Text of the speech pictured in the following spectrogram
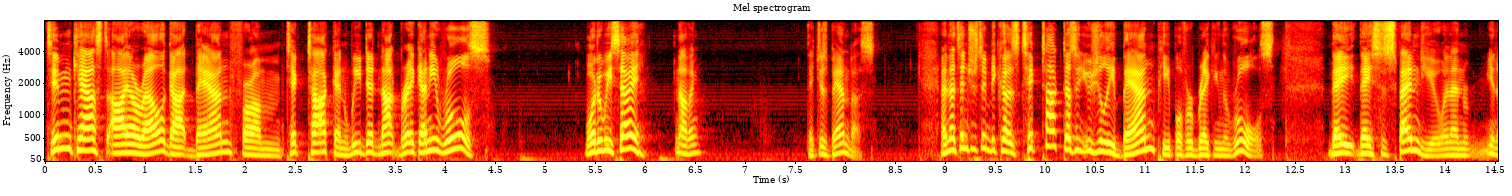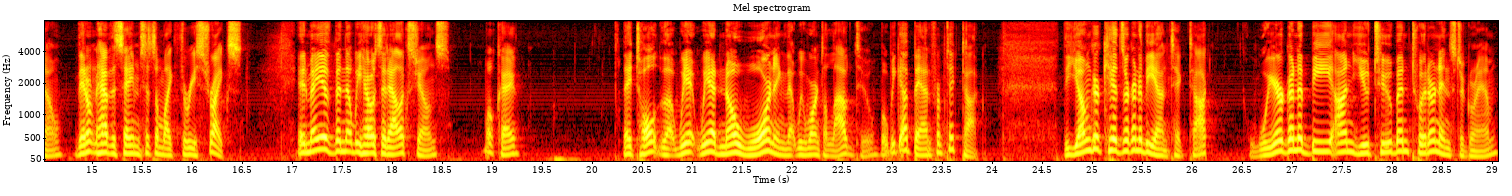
Timcast IRL got banned from TikTok and we did not break any rules. What do we say? Nothing. They just banned us. And that's interesting because TikTok doesn't usually ban people for breaking the rules. They they suspend you and then, you know, they don't have the same system like three strikes. It may have been that we hosted Alex Jones. Okay. They told that we, we had no warning that we weren't allowed to, but we got banned from TikTok. The younger kids are going to be on TikTok. We're going to be on YouTube and Twitter and Instagram.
